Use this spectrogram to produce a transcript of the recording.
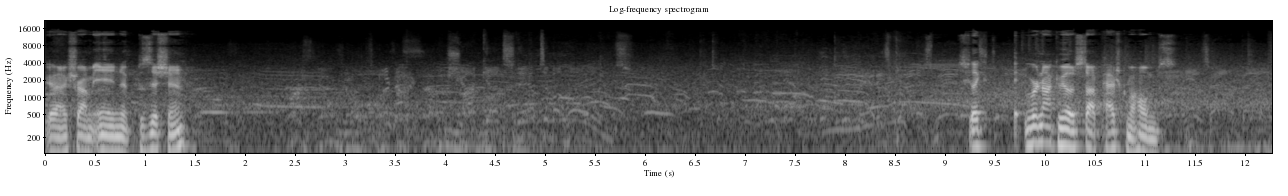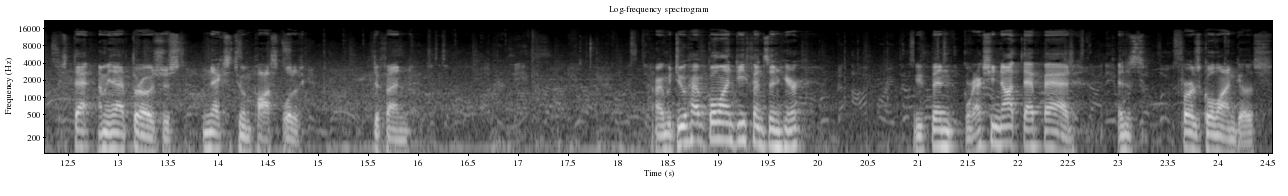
Gotta make sure I'm in position. like we're not gonna be able to stop Patrick Mahomes. That I mean that throw is just next to impossible to defend. All right, we do have goal line defense in here. We've been we're actually not that bad as far as goal line goes.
